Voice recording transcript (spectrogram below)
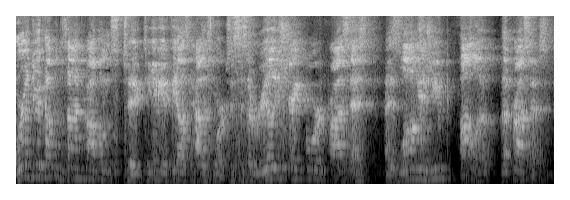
We're going to do a couple design problems to, to give you a feel as to how this works. This is a really straightforward process as long as you follow the process.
